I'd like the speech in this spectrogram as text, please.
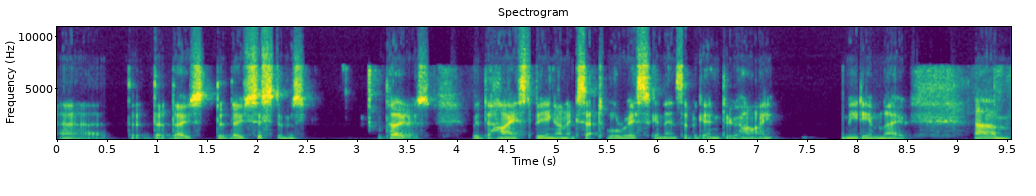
uh, that, those that those systems pose, with the highest being unacceptable risk, and then sort of going through high, medium, low. Um,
